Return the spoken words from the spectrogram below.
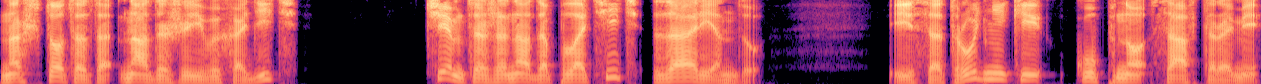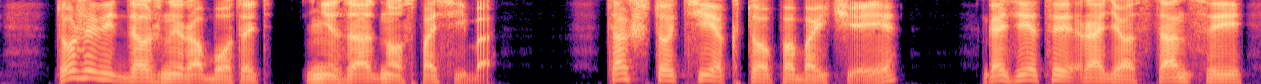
на что-то-то надо же и выходить, чем-то же надо платить за аренду. И сотрудники купно с авторами тоже ведь должны работать не за одно спасибо. Так что те, кто побойчее, газеты, радиостанции –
